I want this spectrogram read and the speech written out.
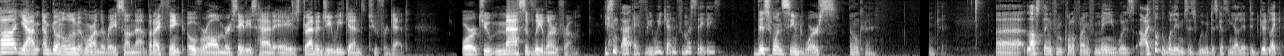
Uh, yeah, I'm, I'm going a little bit more on the race on that, but I think overall Mercedes had a strategy weekend to forget or to massively learn from. Isn't that every weekend for Mercedes? This one seemed worse. Okay. Okay. Uh, last thing from qualifying for me was I thought the Williams, as we were discussing earlier, did good. Like,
